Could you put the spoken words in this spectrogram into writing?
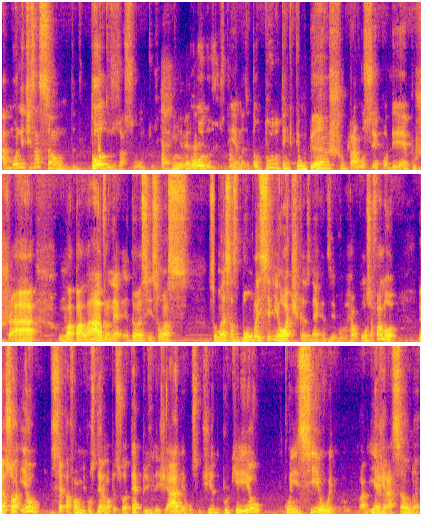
a monetização de todos os assuntos, né? Sim, é todos os temas. Então, tudo tem que ter um gancho para você poder puxar uma palavra, né? Então, assim, são as são essas bombas semióticas, né? Quer dizer, como você falou, veja só, eu de certa forma me considero uma pessoa até privilegiada em algum sentido, porque eu conheci ou a minha geração, né?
